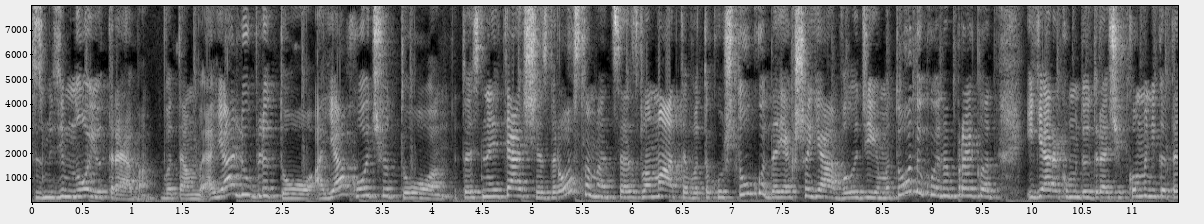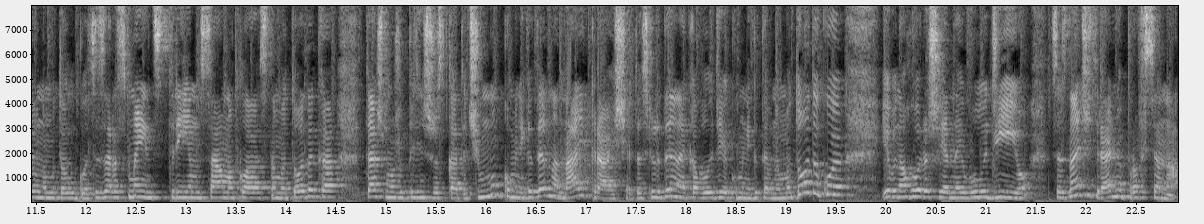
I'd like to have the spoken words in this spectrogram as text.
з- зі мною треба. Бо там, а я люблю то, а я хочу то. Тобто найтяжче з дорослими це зламати от таку штуку, де якщо я володію методикою, наприклад, і я рекомендую, до речі, комунікативну методику. Це зараз мейнстрім, сама класна методика. Теж можу пізніше розказати, чому комунікативна найкраща. Тобто людина, яка володіє комунікативною методикою, і вона говорить, що я нею володію, це значить реально професіонал.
